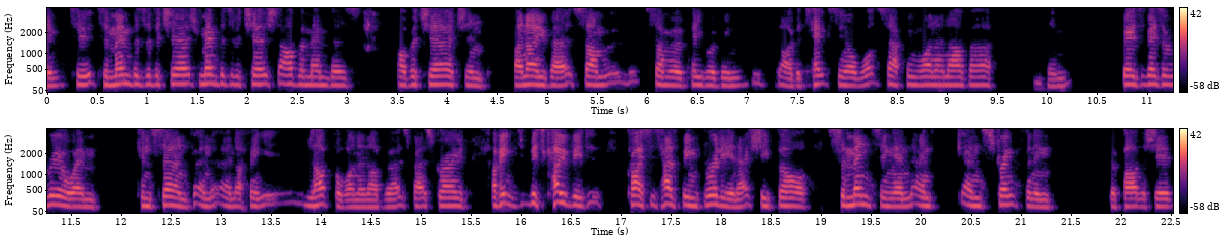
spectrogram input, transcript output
um, to to members of the church, members of the church to other members of the church, and I know that some some of the people have been either texting or WhatsApping one another. Um, there's there's a real um, concern and, and I think love for one another. That's that's grown. I think this COVID crisis has been brilliant actually for cementing and and, and strengthening the partnership.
